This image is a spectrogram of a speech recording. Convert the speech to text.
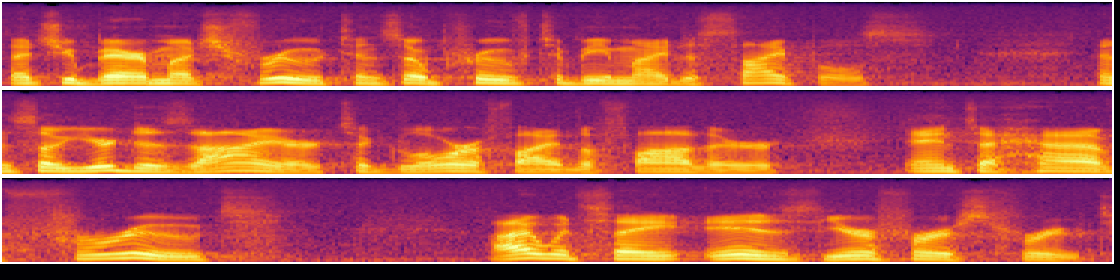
that you bear much fruit and so prove to be my disciples. And so your desire to glorify the Father and to have fruit, I would say, is your first fruit.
